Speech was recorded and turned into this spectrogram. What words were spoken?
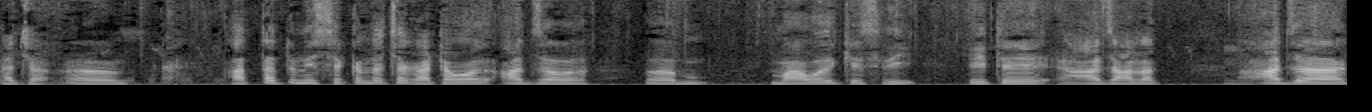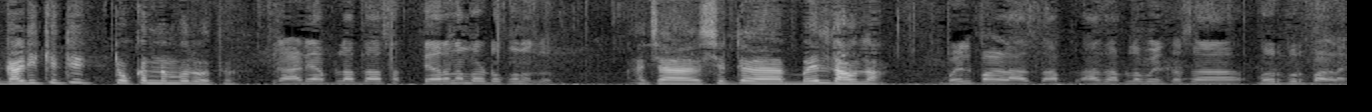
अच्छा अ, आता तुम्ही सेकंदाच्या घाटावर आज अ, मावळ केसरी इथे आज आलात. आज अ, गाडी किती टोकन नंबर होतं? गाडी आपला आता स- तेरा नंबर टोकन होतं. अच्छा शेट बैल धावला. बैल पाळला. आज आप- आज आपला बैल तसा भरपूर पाळलाय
